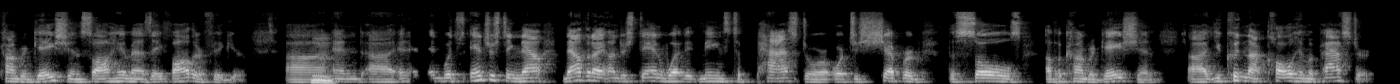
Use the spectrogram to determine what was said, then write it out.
congregation saw him as a father figure. Uh, mm. and, uh, and, and what's interesting now, now that I understand what it means to pastor or to shepherd the souls of a congregation, uh, you could not call him a pastor.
